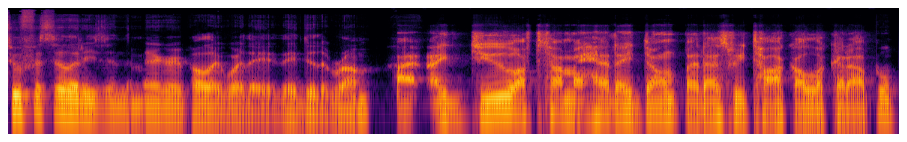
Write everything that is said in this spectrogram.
two facilities in the Dominican Republic where they, they do the rum. I, I do off the top of my head. I don't, but as we talk, I'll look it up. Cool.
